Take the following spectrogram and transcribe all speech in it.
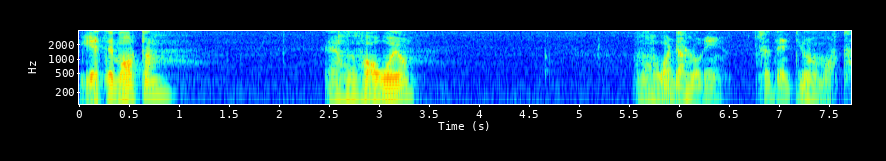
Y este Mustang es un Hot Wheel. Vamos a guardarlo aquí. 71 Mustang.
